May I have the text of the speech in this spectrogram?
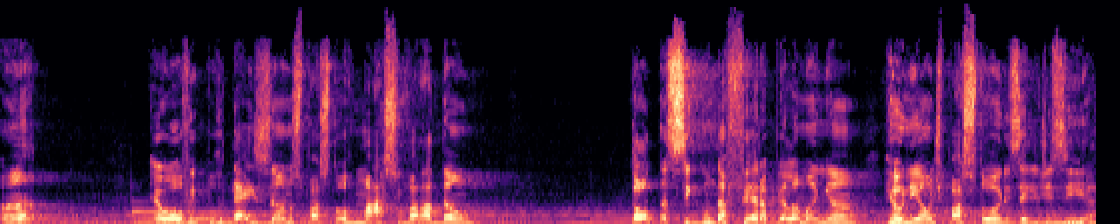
Hã? Eu ouvi por 10 anos pastor Márcio Valadão. Toda segunda-feira pela manhã, reunião de pastores, ele dizia:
